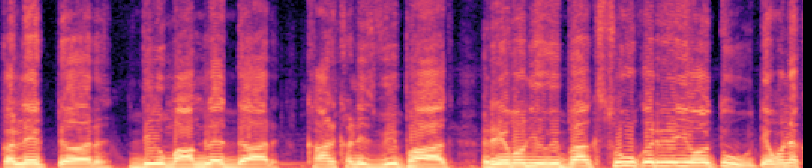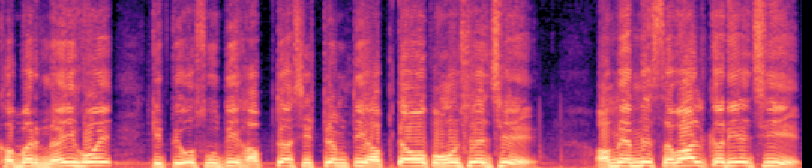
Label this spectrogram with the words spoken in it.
કલેક્ટર, દીવ મામલતદાર, ખાણ ખનિજ વિભાગ, રેવન્યુ વિભાગ શું કરી રહ્યું હતું તેઓને ખબર નહીં હોય કે તેઓ સુધી હપ્તા સિસ્ટમથી હપ્તાઓ પહોંચે છે. અમે એમને સવાલ કરીએ છીએ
